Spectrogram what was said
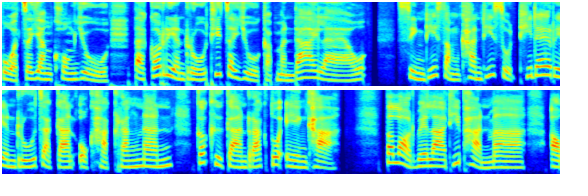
ปวดจะยังคงอยู่ แต่ก็เรียนรู้ที่จะอยู่กับมันได้แล้ว สิ่งที่สำคัญที่สุดที่ได้เรียนรู้จากการอกหักครั้งนั้น ก็คือการรักตัวเองค่ะตลอดเวลาที่ผ่านมา เอา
